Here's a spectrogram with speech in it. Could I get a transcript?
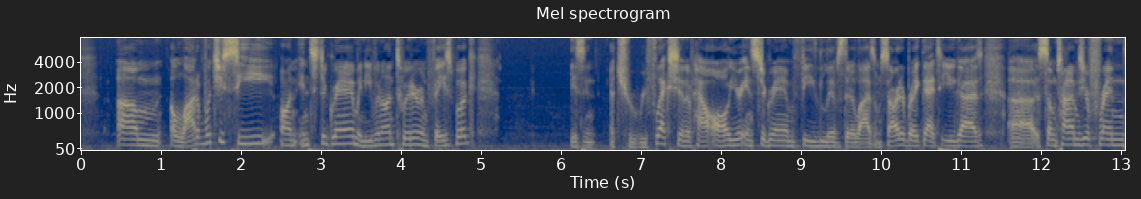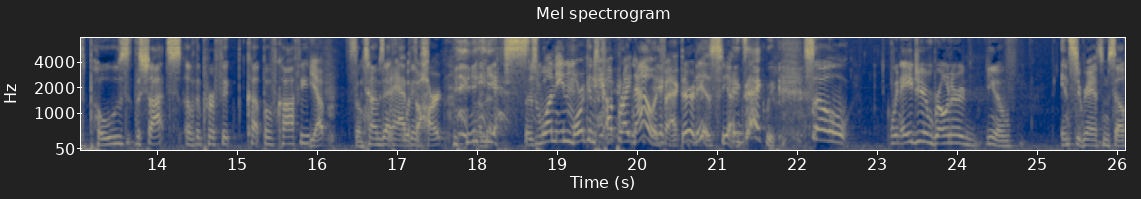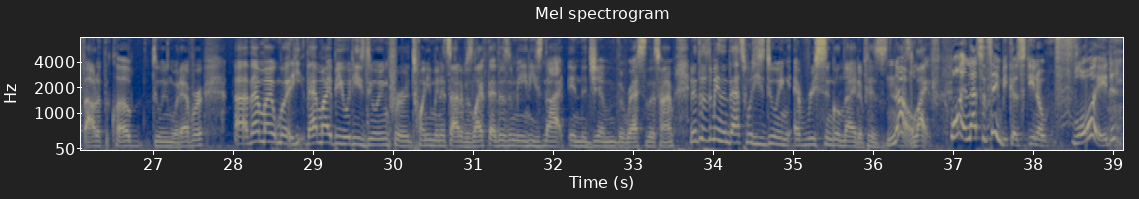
Um, a lot of what you see on Instagram and even on Twitter and Facebook isn't a true reflection of how all your Instagram feed lives their lives. I'm sorry to break that to you guys. Uh, sometimes your friends pose the shots of the perfect cup of coffee. Yep. Sometimes that happens with the heart. yes. There's one in Morgan's cup right now, in fact. There it is. Yeah. Exactly. So when Adrien Broner, you know, Instagrams himself out at the club doing whatever, uh, that might what he, that might be what he's doing for 20 minutes out of his life. That doesn't mean he's not in the gym the rest of the time, and it doesn't mean that that's what he's doing every single night of his, No. his life. Well, and that's the thing because, you know, Floyd,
